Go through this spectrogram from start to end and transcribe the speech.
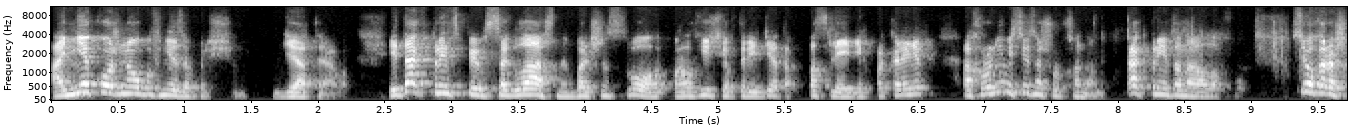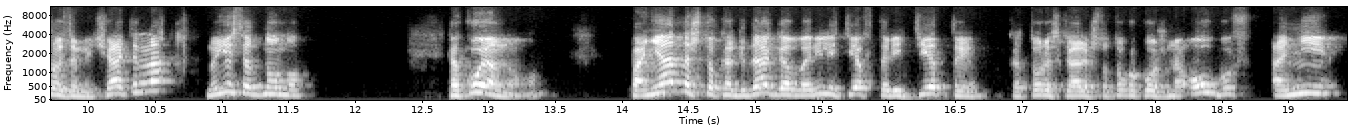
А не кожаная обувь не запрещена. Диатева. И так, в принципе, согласны большинство галактических авторитетов последних поколений, а хруним, естественно, Шурханом. Так принято на Аллаху. Все хорошо и замечательно, но есть одно но. Какое оно? Понятно, что когда говорили те авторитеты, которые сказали, что только кожаная обувь, они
